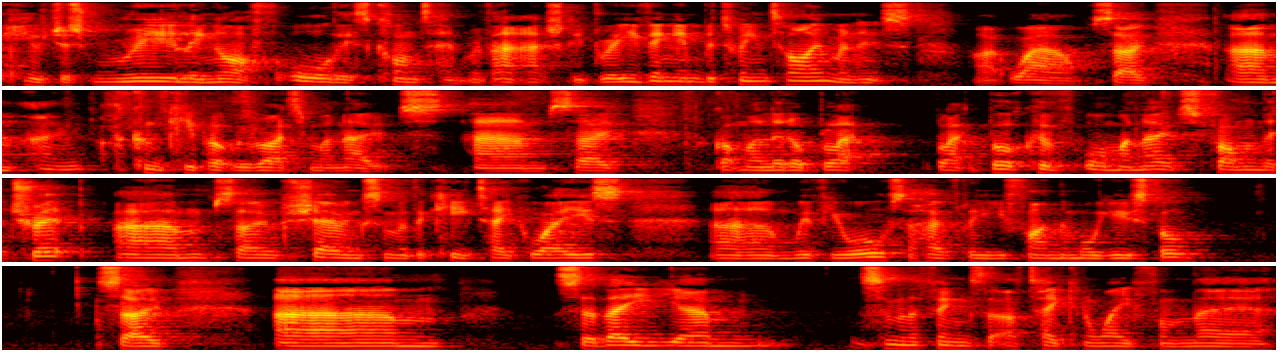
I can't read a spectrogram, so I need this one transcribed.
he was just reeling off all this content without actually breathing in between time, and it's like wow. So um, I couldn't keep up with writing my notes, um, so got my little black black book of all my notes from the trip. Um, so sharing some of the key takeaways um, with you all. So hopefully you find them all useful. So, um, so they um, some of the things that I've taken away from there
